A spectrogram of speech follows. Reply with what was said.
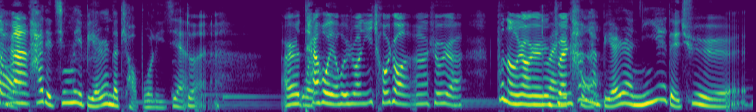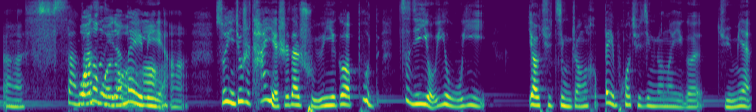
怎么办？他还得经历别人的挑拨离间。对。而太后也会说：“你瞅瞅，嗯，是不是不能让人专宠？看看别人，你也得去，呃，散发自己的魅力啊。所以，就是他也是在处于一个不自己有意无意要去竞争和被迫去竞争的一个局面。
